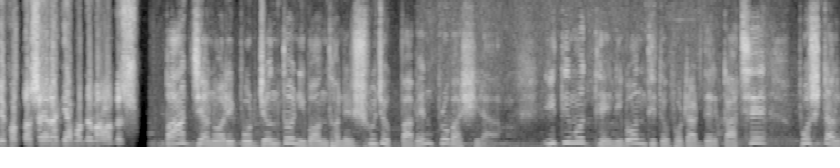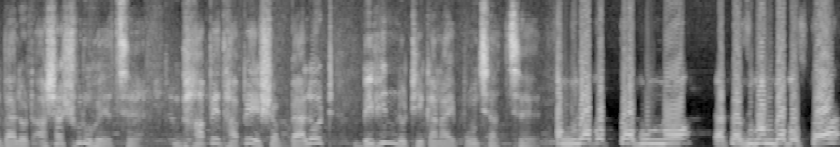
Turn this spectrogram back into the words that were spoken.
এই- প্রত্যাশায় রাখি আমাদের বাংলাদেশ। পাঁচ জানুয়ারি পর্যন্ত নিবন্ধনের সুযোগ পাবেন প্রবাসীরা। ইতিমধ্যে নিবন্ধিত ভোটারদের কাছে পোস্টাল ব্যালট আসা শুরু হয়েছে। ধাপে ধাপে এসব ব্যালট বিভিন্ন ঠিকানায় পৌঁছাচ্ছে। নিরাপত্তাপূর্ণ একটা জীবন ব্যবস্থা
